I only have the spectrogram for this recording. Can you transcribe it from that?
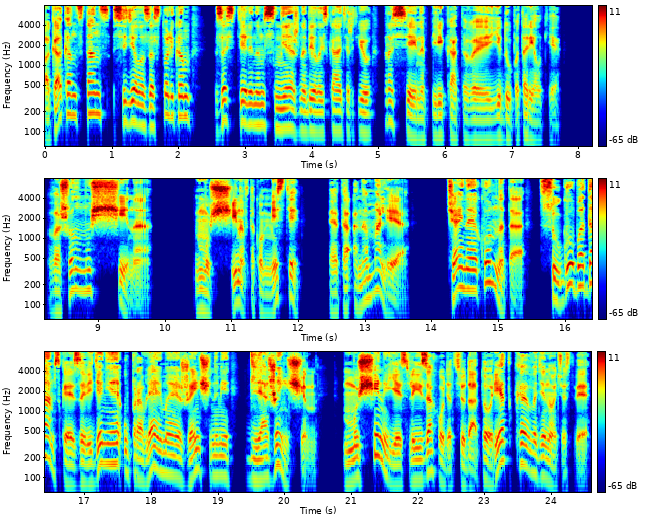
Пока Констанс сидела за столиком, застеленным снежно-белой скатертью, рассеянно перекатывая еду по тарелке. Вошел мужчина. Мужчина в таком месте — это аномалия. Чайная комната — сугубо дамское заведение, управляемое женщинами для женщин. Мужчины, если и заходят сюда, то редко в одиночестве.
